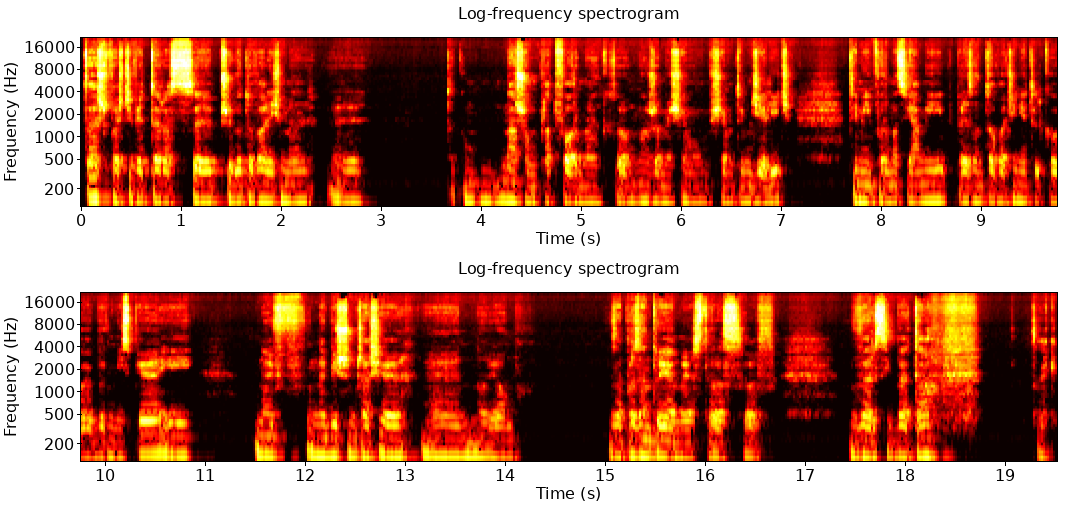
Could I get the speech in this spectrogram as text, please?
też właściwie teraz e, przygotowaliśmy e, taką naszą platformę, którą możemy się, się tym dzielić, tymi informacjami, prezentować i nie tylko jakby w MISPie i, no i w najbliższym czasie e, no, ją zaprezentujemy. Jest teraz w wersji beta, tak,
